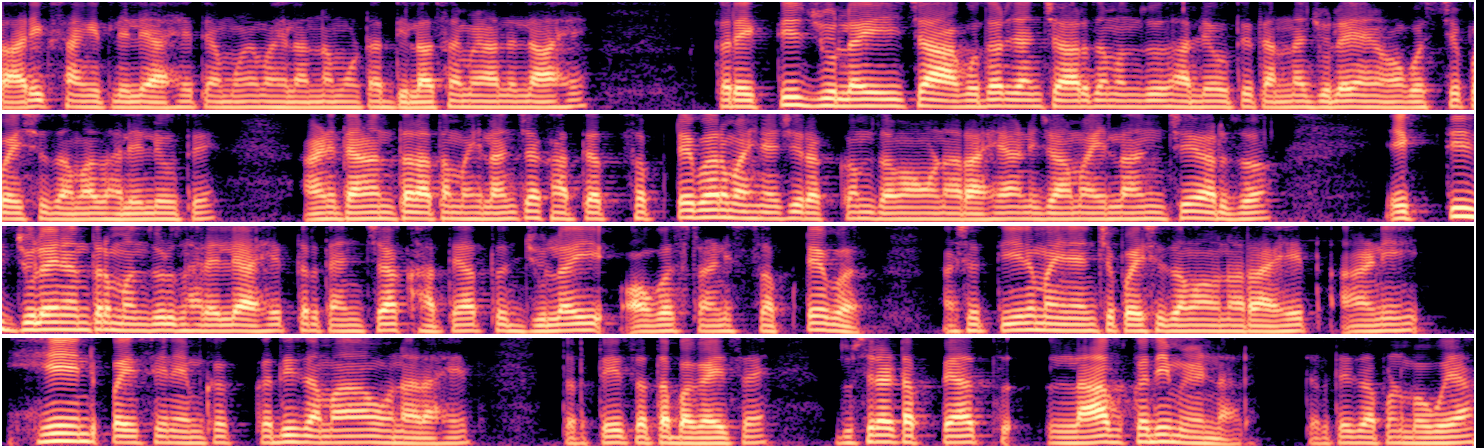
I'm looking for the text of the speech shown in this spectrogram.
तारीख सांगितलेली आहे. त्यामुळे महिलांना मोठा दिलासा मिळालेला आहे. तर एकतीस जुलैच्या अगोदर ज्यांचे अर्ज मंजूर झाले होते त्यांना जुलै आणि ऑगस्टचे पैसे जमा झालेले होते. आणि त्यानंतर आता महिलांच्या खात्यात सप्टेंबर महिन्याची रक्कम जमा होणार आहे आणि ज्या महिलांचे अर्ज एकतीस जुलैनंतर मंजूर झालेले आहेत तर त्यांच्या खात्यात जुलै ऑगस्ट आणि सप्टेंबर अशा तीन महिन्यांचे पैसे जमा होणार आहेत. आणि हे पैसे नेमकं कधी जमा होणार आहेत तर तेच आता बघायचं आहे. दुसऱ्या टप्प्यात लाभ कधी मिळणार तर तेच आपण बघूया.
